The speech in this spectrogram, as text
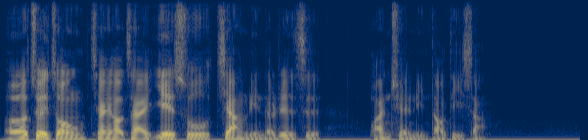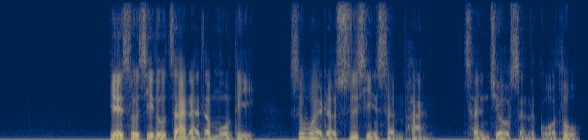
而最终将要在耶稣降临的日子完全临到地上。耶稣基督再来的目的是为了施行审判，成就神的国度，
